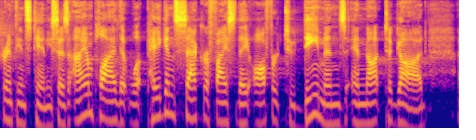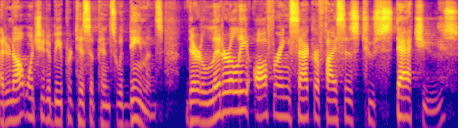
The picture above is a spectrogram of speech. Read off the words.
Corinthians 10, he says, I imply that what pagan sacrifice they offer to demons and not to God. I do not want you to be participants with demons. They're literally offering sacrifices to statues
